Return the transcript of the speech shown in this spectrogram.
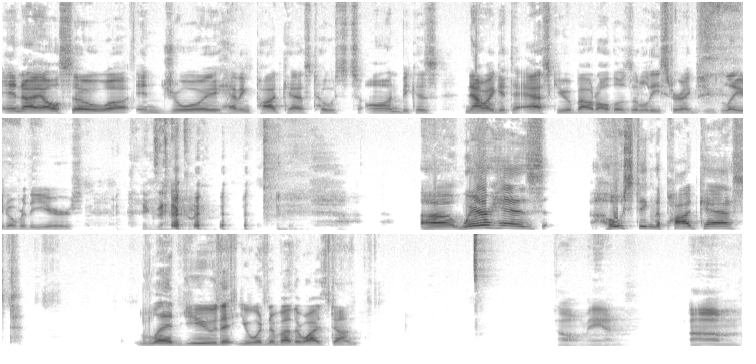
And I also uh, enjoy having podcast hosts on because now I get to ask you about all those little Easter eggs you've laid over the years. exactly. uh, where has hosting the podcast led you that you wouldn't have otherwise done? Oh man. Um,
